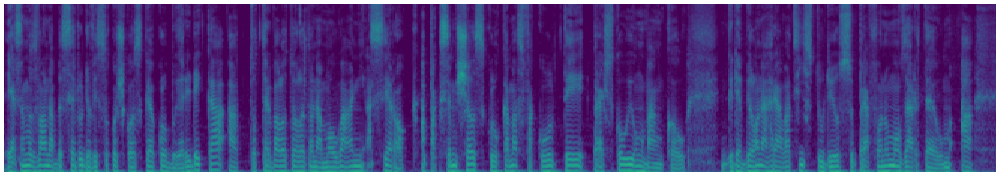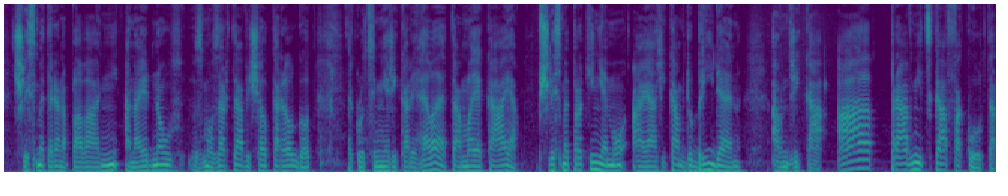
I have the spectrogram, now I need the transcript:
Já jsem ho zval na besedu do Vysokoškolského klubu Juridika a to trvalo tohleto namlouvání asi rok. A pak jsem šel s klukama z fakulty Pražskou Jungbankou, kde bylo nahrávací studio Suprafonu Mozarteum a šli jsme teda na plavání a najednou z Mozarta vyšel Karel Gott a kluci mě říkali, hele, tamhle je Kája šli jsme proti němu a já říkám dobrý den a on říká a právnická fakulta.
